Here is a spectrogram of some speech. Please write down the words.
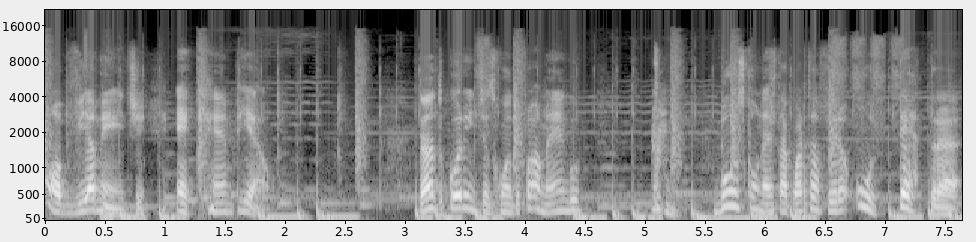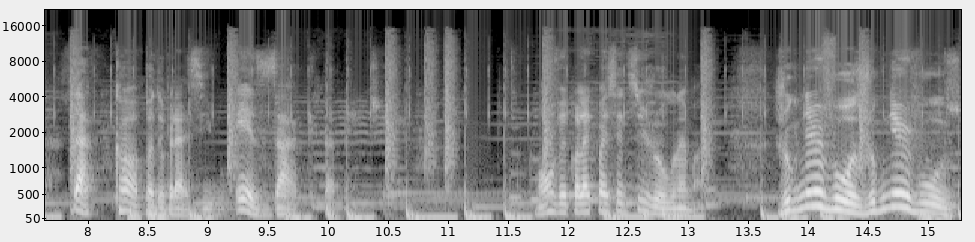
obviamente, é campeão. Tanto Corinthians quanto Flamengo buscam nesta quarta-feira o Tetra da Copa do Brasil. Exatamente. Vamos ver qual é que vai ser desse jogo, né, mano? Jogo nervoso, jogo nervoso.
